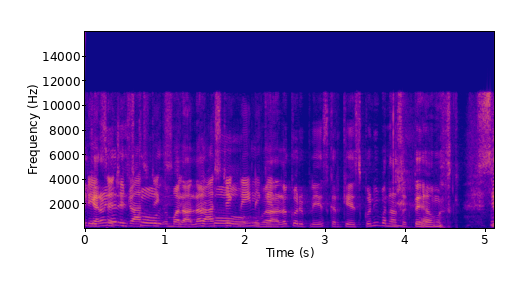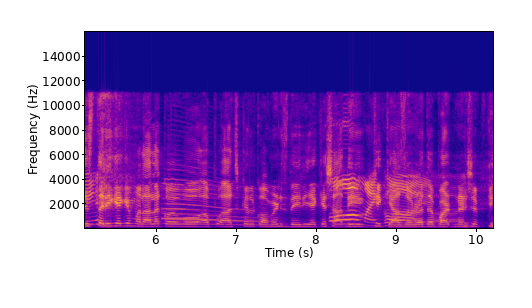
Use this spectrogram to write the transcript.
ملا ملا کو ریپلیس کر کے اس کو نہیں بنا سکتے ہم جس طریقے کے ملالا کو وہ اب آج کل کامنٹس دے رہی ہے کہ oh شادی کی کیا ضرورت ہے پارٹنرشپ کی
